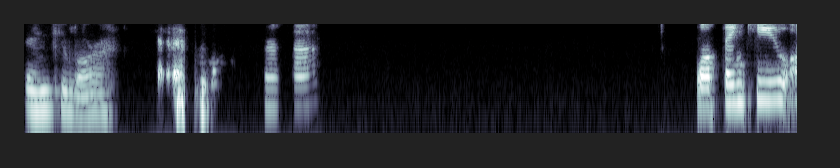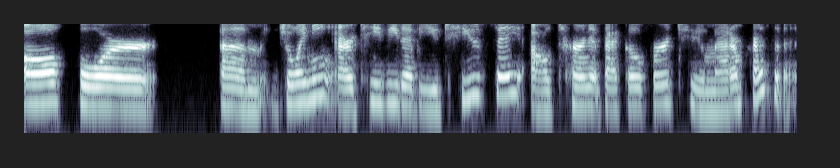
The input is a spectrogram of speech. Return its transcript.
Thank you, Laura. Uh -huh. Well, thank you all for um, joining our TBW Tuesday. I'll turn it back over to Madam President.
